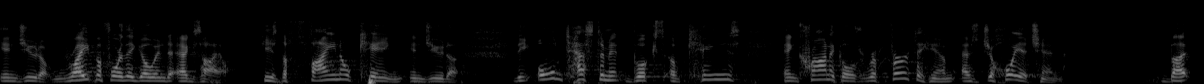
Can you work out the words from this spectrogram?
in Judah, right before they go into exile. He's the final king in Judah. The Old Testament books of Kings and Chronicles refer to him as Jehoiachin. But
